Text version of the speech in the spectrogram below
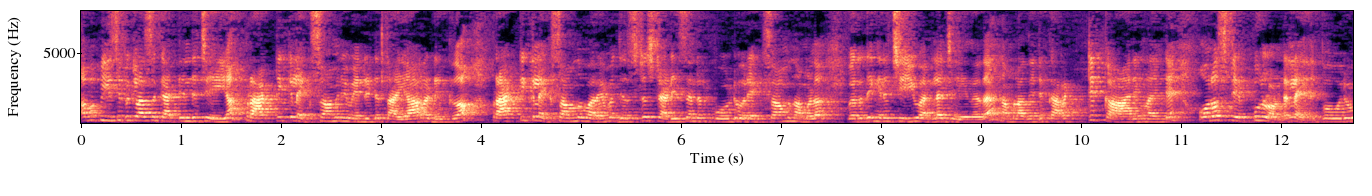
അപ്പോൾ പി സി പി ക്ലാസ് ഒക്കെ അറ്റൻഡ് ചെയ്യുക. പ്രാക്ടിക്കൽ എക്സാമിന് വേണ്ടിയിട്ട് തയ്യാറെടുക്കുക. പ്രാക്ടിക്കൽ എക്സാം എന്ന് പറയുമ്പോൾ ജസ്റ്റ് സ്റ്റഡി സെന്ററിൽ പോയിട്ട് ഒരു എക്സാം നമ്മൾ വെറുതെ ഇങ്ങനെ ചെയ്യുകയല്ല ചെയ്യുന്നത്. നമ്മൾ അതിന്റെ കറക്റ്റ് കാര്യങ്ങൾ അതിന്റെ ഓരോ സ്റ്റെപ്പുകളുണ്ട് അല്ലേ? ഇപ്പോൾ ഒരു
